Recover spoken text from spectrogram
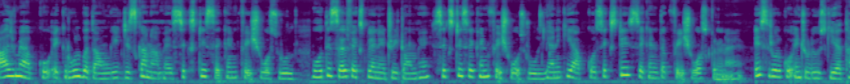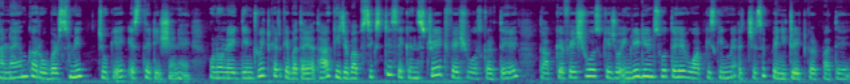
आज मैं आपको एक रूल बताऊँगी, जिसका नाम है 60 सेकेंड फेस वॉश रूल बहुत ही सेल्फ एक्सप्लेनेटरी टर्म है। 60 सेकेंड फेस वॉश रूल यानी कि आपको 60 सेकेंड तक फेस वॉश करना है। इस रूल को इंट्रोड्यूस किया था नयम का रॉबर्ट स्मिथ जो कि एक एस्थेटिशियन है। उन्होंने एक दिन ट्वीट करके बताया था कि जब आप 60 सेकेंड स्ट्रेट फेस वॉश करते हैं तो आपके फेस वॉश के जो इंग्रेडिएंट्स होते हैं, वो आपकी स्किन में अच्छे से पेनिट्रेट कर पाते हैं।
